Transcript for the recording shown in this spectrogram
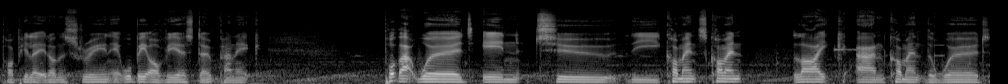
populated on the screen. It will be obvious, don't panic put that word into the comments. Comment, like, and comment the word,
